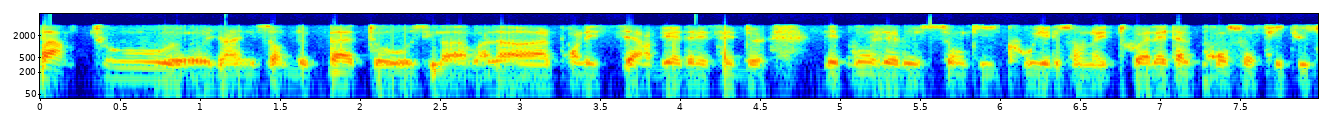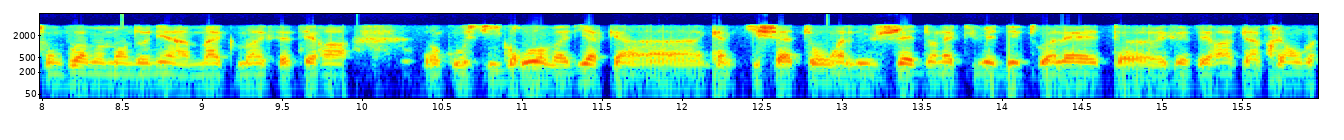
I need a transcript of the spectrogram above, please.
partout. Euh, Il y a une sorte de pathos. Là, voilà, elle prend les serviettes, elle essaie d'éponger le sang qui coule, le sang dans les toilettes. Elle prend son fœtus, on voit à un moment donné un magma, etc. Donc aussi gros, on va dire qu'un qu'un petit chaton, elle le jette dans la cuvette des toilettes, etc. Puis après, on voit.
